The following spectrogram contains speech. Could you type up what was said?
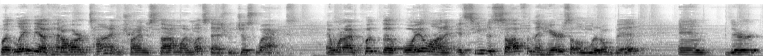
but lately I've had a hard time trying to style my mustache with just wax. And when I put the oil on it, it seemed to soften the hairs a little bit and they're,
